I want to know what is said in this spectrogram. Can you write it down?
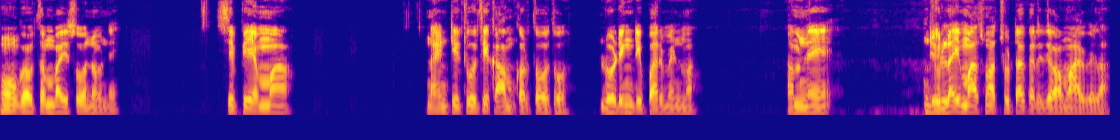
હું ગૌતમભાઈ સોનવને સીપીએમમાં નાઇન્ટી ટુથી કામ કરતો હતો, લોડિંગ ડિપાર્ટમેન્ટમાં. અમને જુલાઈ માસમાં છૂટા કરી દેવામાં આવેલા.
